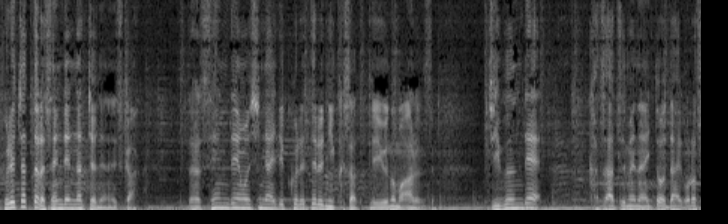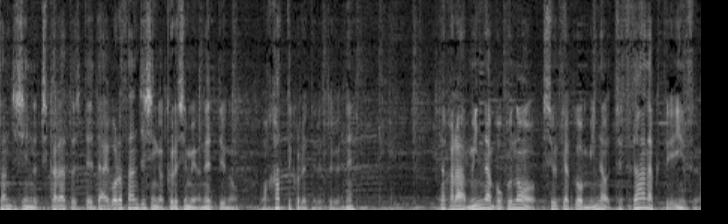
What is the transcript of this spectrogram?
触れちゃったら宣伝になっちゃうじゃないですか。だから宣伝をしないでくれてる憎さっていうのもあるんですよ。自分で数集めないと大五郎さん自身の力として大五郎さん自身が苦しむよねっていうのを分かってくれてるというね。だからみんな僕の集客をみんなは手伝わなくていいんですよ。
